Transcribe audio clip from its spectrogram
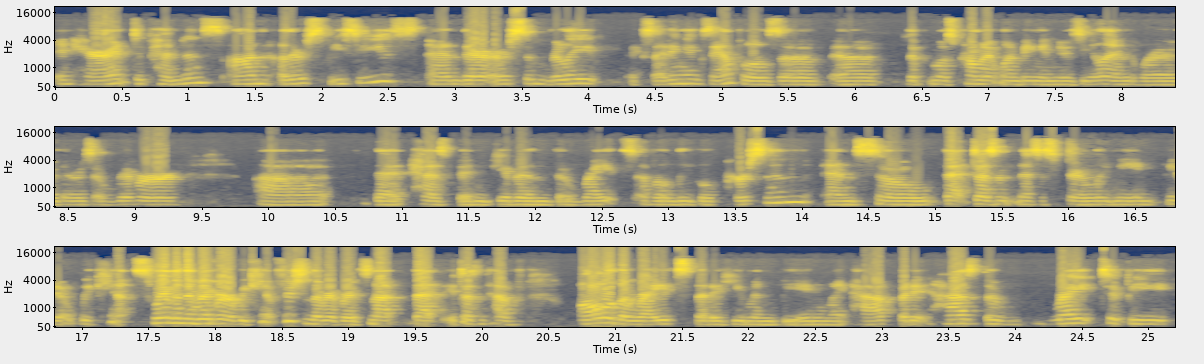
inherent dependence on other species. And there are some really exciting examples of uh, the most prominent one being in New Zealand, where there is a river. Uh, that has been given the rights of a legal person. And so that doesn't necessarily mean, you know, we can't swim in the river, we can't fish in the river. It's not that it doesn't have all the rights that a human being might have, but it has the right to be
